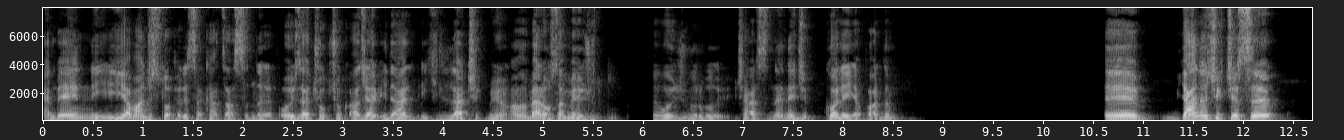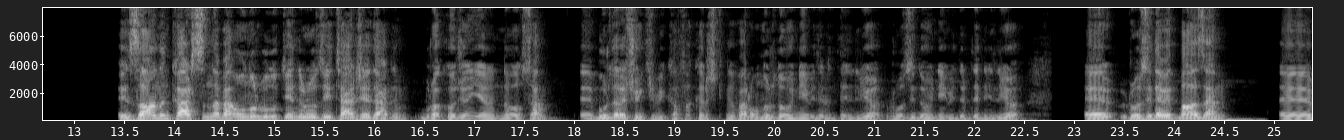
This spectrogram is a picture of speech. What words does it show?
Hem de en iyi yabancı stoperi sakat aslında. O yüzden çok çok acayip ideal ikililer çıkmıyor. Ama ben olsam mevcut e, oyuncu grubu içerisinde Necip Kole yapardım. Ee, yani açıkçası e, Zaha'nın karşısında ben Onur Bulut yerine Rozi'yi tercih ederdim. Burak Hoca'nın yanında olsam. E, burada da çünkü bir kafa karışıklığı var. Onur da oynayabilir deniliyor. Rozi de oynayabilir deniliyor. E, Rozi de evet bazen e,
